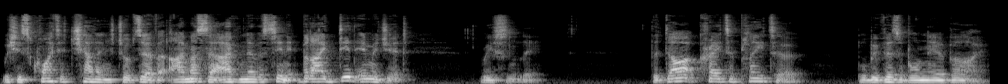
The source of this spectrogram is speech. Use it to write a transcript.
which is quite a challenge to observe. I must say I've never seen it, but I did image it recently. The dark crater Plato will be visible nearby.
